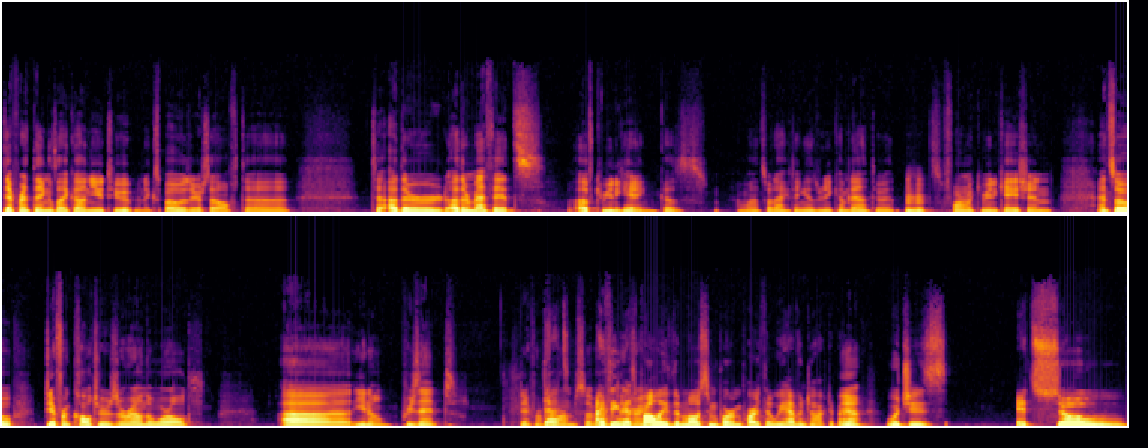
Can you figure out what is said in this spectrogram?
different things like on YouTube and expose yourself to to other other methods of communicating because that's what acting is when you come down to it. Mhm. It's a form of communication, and so different cultures around the world, uh, you know, present different that's, forms of. I think that's right? probably the most important part that we haven't talked about. Yeah. which is it's so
